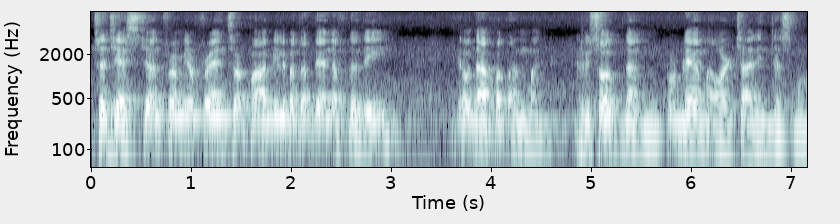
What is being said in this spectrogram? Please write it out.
suggestion from your friends or family, but at the end of the day, ikaw dapat ang mag-resolve ng problema or challenges mo.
